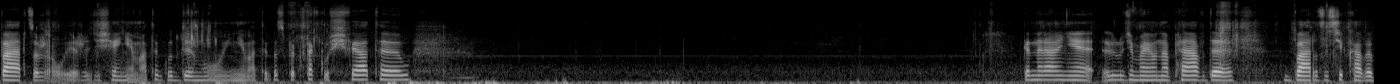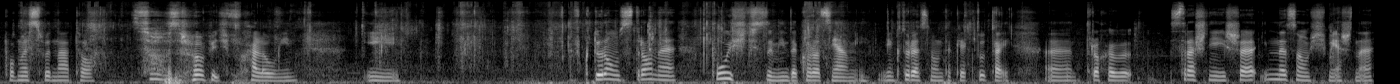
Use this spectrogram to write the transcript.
Bardzo żałuję, że dzisiaj nie ma tego dymu i nie ma tego spektaklu świateł. Generalnie ludzie mają naprawdę bardzo ciekawe pomysły na to, co zrobić w Halloween i w którą stronę pójść z tymi dekoracjami. Niektóre są tak jak tutaj, e, trochę straszniejsze, inne są śmieszne.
